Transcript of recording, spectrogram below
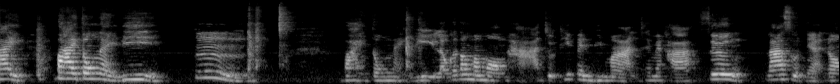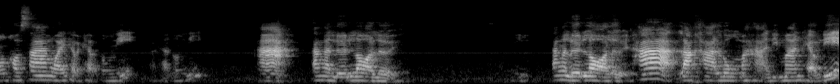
ายบายตรงไหนดี อืม บายตรงไหนดี เราก็ต้องมามองหาจุดที่เป็นดีมานใช่ไหมคะ ซึ่งล่าสุดเนี่ยน้องเขาสร้างไว้แถวๆตรงนี้แถวๆตรงนี้ อะตั้งกันเลิศรอเลยนี่ตั้งกันเลิศรอเลย ถ้าราคาลงมาหาดีมานแถวนี้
